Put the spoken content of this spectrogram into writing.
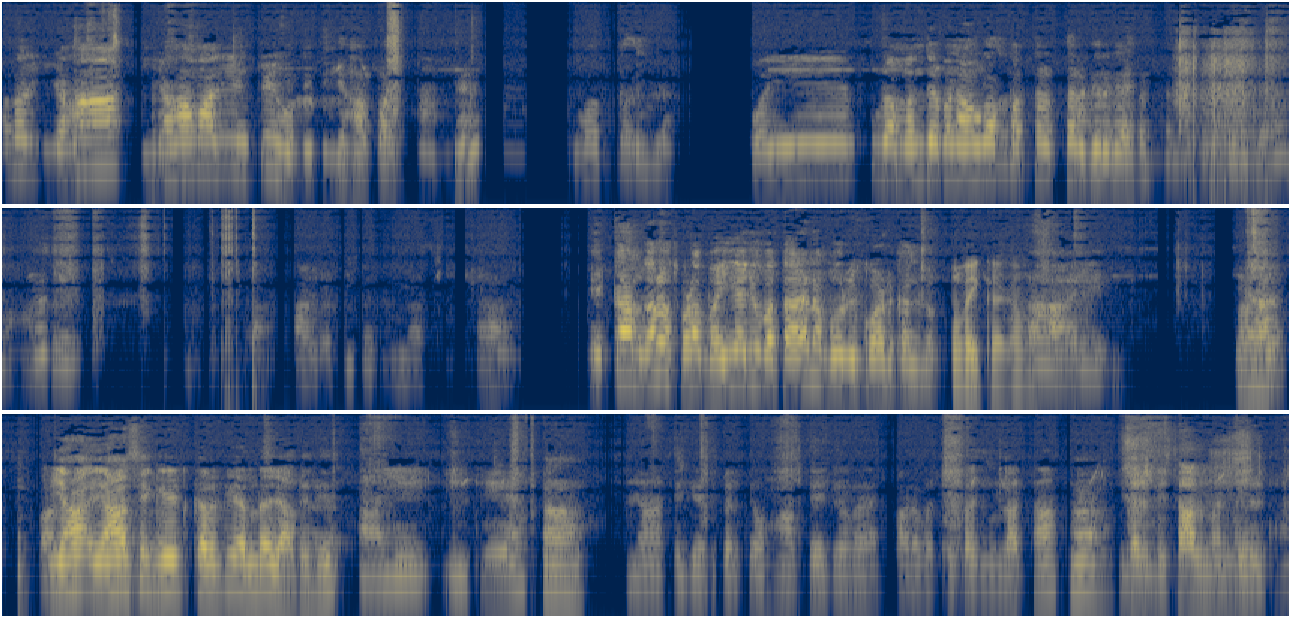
मतलब यहाँ यहाँ हमारी एंट्री होती थी यहाँ पर। बहुत बढ़िया। और ये पूरा मंदिर बना होगा पत्थर पत्थर गिर गए। से पार्वती का झूला था हाँ। एक काम करो थोड़ा भैया जो बताया ना वो रिकॉर्ड कर लो। वही कर रहा हूँ। हाँ यहाँ यहाँ से गेट करके अंदर जाते थे। हाँ ये एंट्री है। हाँ। यहाँ से गेट करके वहाँ पे जो है पार्वती का झूला था। हाँ। इधर विशाल मंदिर था।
